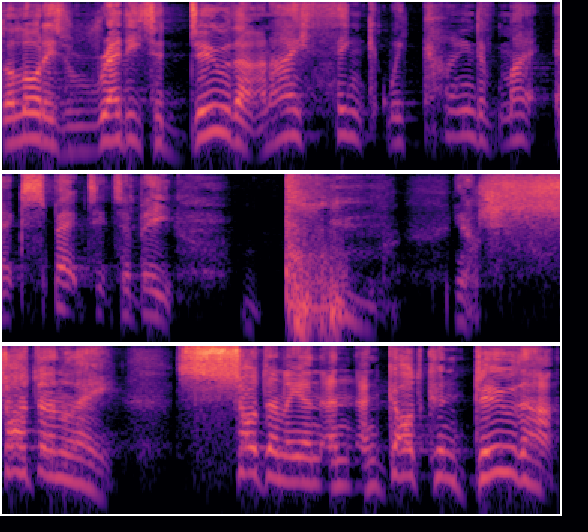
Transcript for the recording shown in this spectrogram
the Lord is ready to do that. And I think we kind of might expect it to be boom, you know, suddenly, suddenly. And, and, and God can do that.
